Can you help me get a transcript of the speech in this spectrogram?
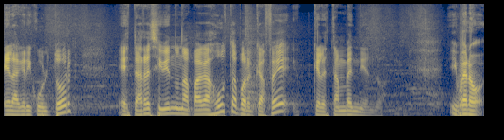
el agricultor está recibiendo una paga justa por el café que le están vendiendo. Y bueno,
